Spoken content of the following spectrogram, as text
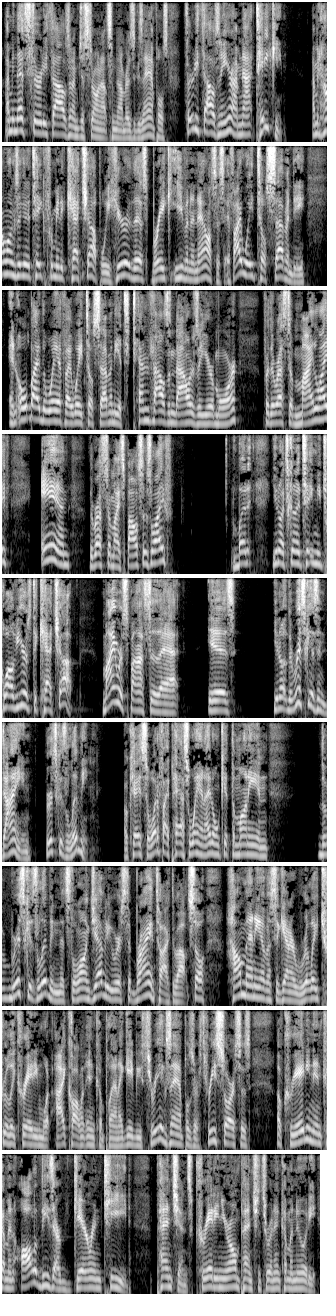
I mean, that's 30,000. I'm just throwing out some numbers, examples. 30,000 a year I'm not taking. I mean, how long is it going to take for me to catch up? We hear this break even analysis. If I wait till 70, and oh, by the way, if I wait till 70, it's $10,000 a year more for the rest of my life and the rest of my spouse's life. But, you know, it's going to take me 12 years to catch up. My response to that is, you know, the risk isn't dying, the risk is living. Okay. So what if I pass away and I don't get the money and the risk is living. That's the longevity risk that Brian talked about. So, how many of us, again, are really truly creating what I call an income plan? I gave you three examples or three sources of creating income, and all of these are guaranteed. pensions, creating your own pension through an income annuity,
